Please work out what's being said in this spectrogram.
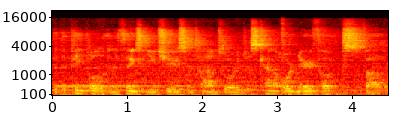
That the people and the things that you choose sometimes, Lord, are just kind of ordinary folks, Father.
